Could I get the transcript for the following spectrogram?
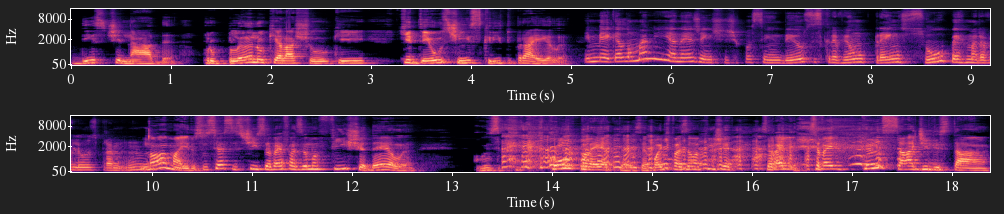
destinada, pro plano que ela achou que, que Deus tinha escrito para ela. E megalomania, né, gente? Tipo assim, Deus escreveu um trem super maravilhoso para mim. Não, Maíra, se você assistir, você vai fazer uma ficha dela completa. Você pode fazer uma ficha. Você vai, você vai cansar de listar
